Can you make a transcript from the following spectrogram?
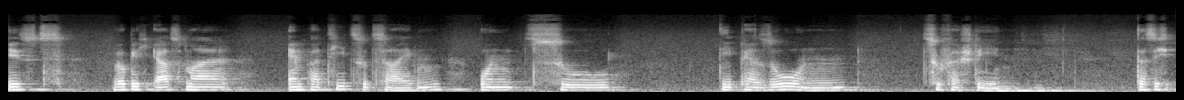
ist wirklich erstmal Empathie zu zeigen und zu die Person zu verstehen. Dass ich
